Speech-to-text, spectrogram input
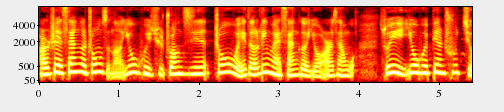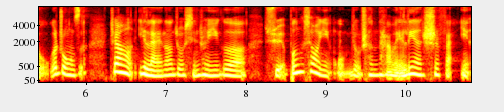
而这三个中子呢，又会去撞击周围的另外三个铀二三五，所以又会变出九个中子。这样一来呢，就形成一个雪崩效应，我们就称它为链式反应。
